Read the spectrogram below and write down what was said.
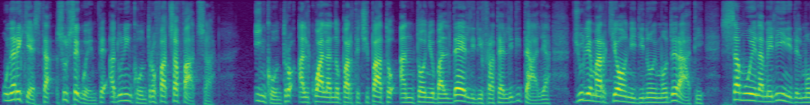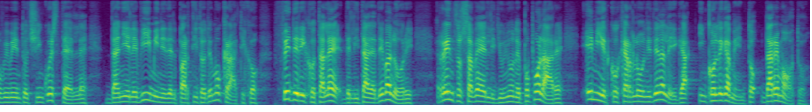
Una richiesta susseguente ad un incontro faccia a faccia incontro al quale hanno partecipato Antonio Baldelli di Fratelli d'Italia, Giulia Marchionni di Noi Moderati, Samuela Melini del Movimento 5 Stelle, Daniele Vimini del Partito Democratico, Federico Talè dell'Italia dei Valori, Renzo Savelli di Unione Popolare e Mirko Carloni della Lega in collegamento da remoto.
